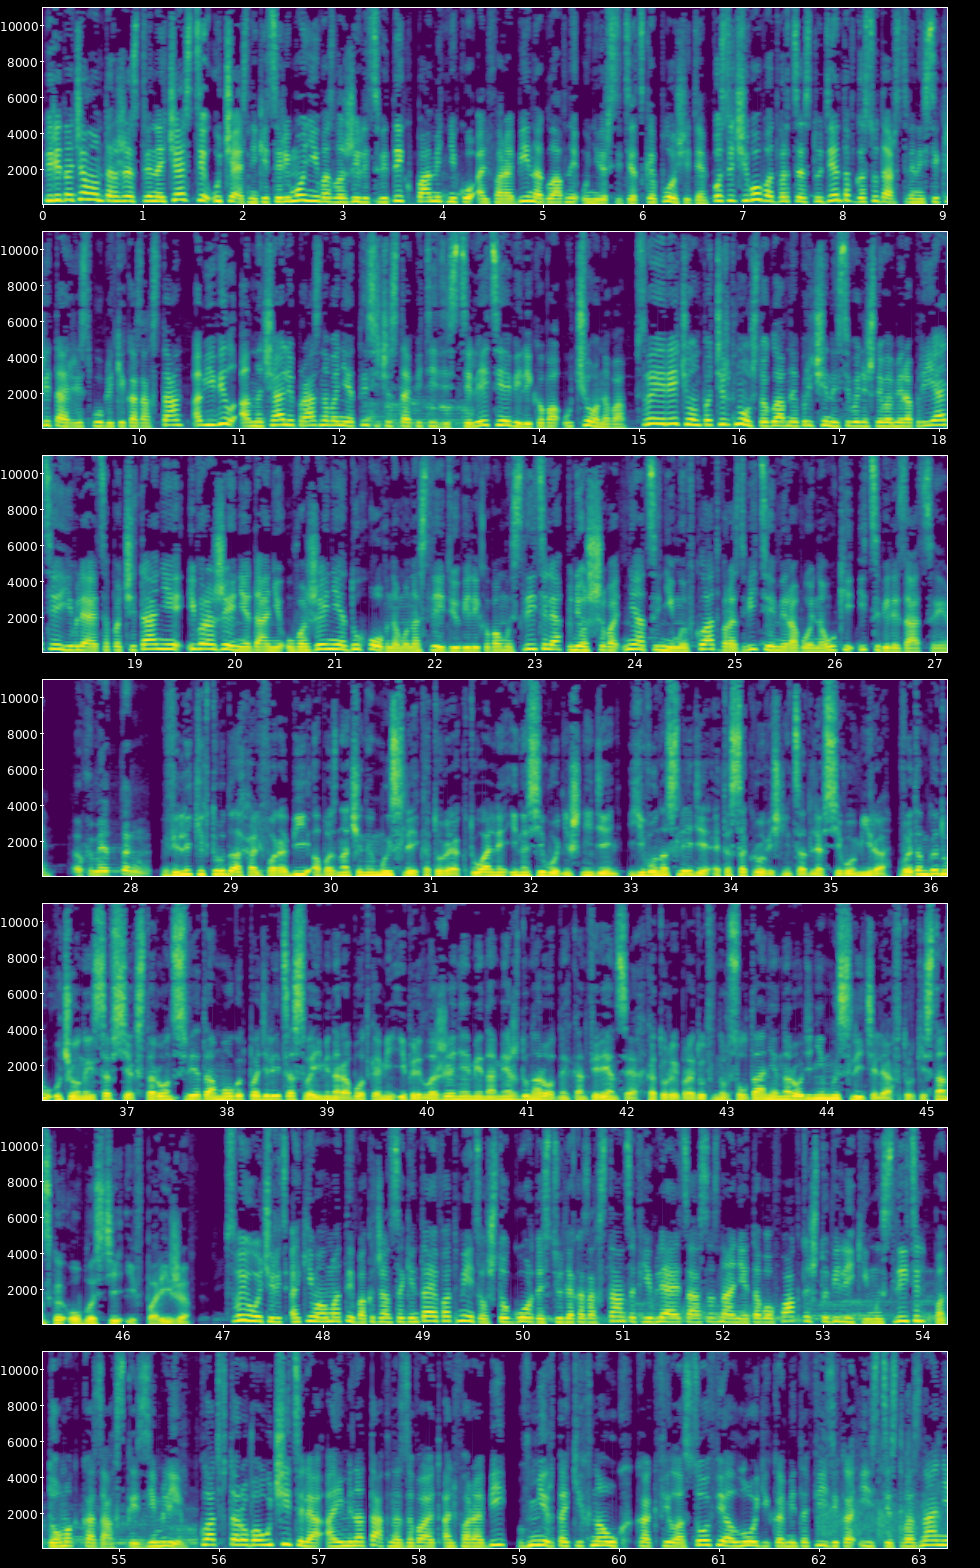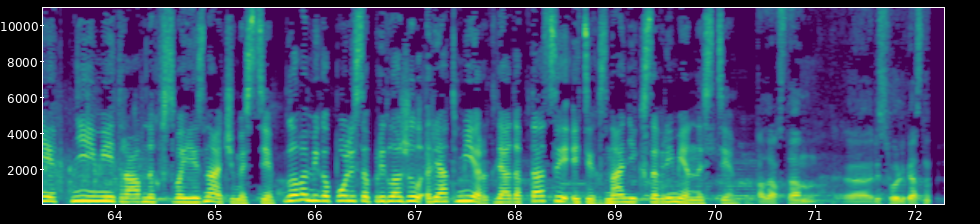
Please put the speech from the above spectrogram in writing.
Перед началом торжественной части участники церемонии возложили цветы к памятнику Аль-Фараби на главной университетской площади. После чего во Дворце студентов государственный секретарь Республики Казахстан объявил о начале празднования 1150-летия великого ученого. В своей речи он подчеркнул, что главной причиной сегодняшнего мероприятия является почитание и выражение дани уважения духовному наследию великого мыслителя, внесшего неоценимый вклад в развитие мировой науки и цивилизации. В великих трудах Аль-Фараби обозначены мысли, которые актуальны и на сегодняшний день. Его наследие – это сокровищница для всего мира. В этом году ученые со всех сторон света могут поделиться своими наработками и предложениями на международных конференциях, которые пройдут в Нур-Султане на родине мыслителя в Туркестанской области и в Париже. Свою очередь, Аким Алматы Бакджан Сагентаев отметил, что гордостью для казахстанцев является осознание того факта, что великий мыслитель – потомок казахской земли. Вклад второго учителя, а именно так называют Аль-Фараби, в мир таких наук, как философия, логика, метафизика и естествознание, не имеет равных в своей значимости. Глава мегаполиса предложил ряд мер для адаптации этих знаний к современности. Казахстан э,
